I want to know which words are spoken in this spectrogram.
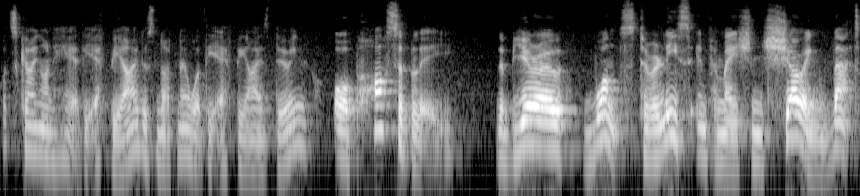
What's going on here? The FBI does not know what the FBI is doing, or possibly the Bureau wants to release information showing that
